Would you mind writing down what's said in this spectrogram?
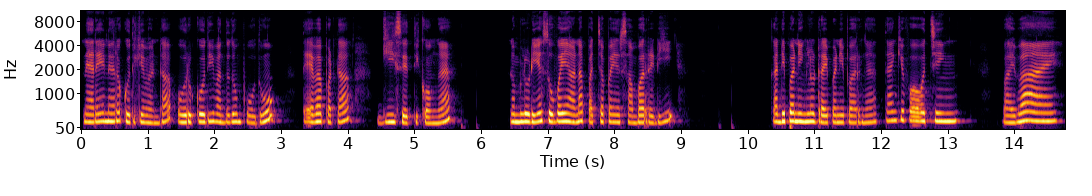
நிறைய நேரம் கொதிக்க வேண்டாம். ஒரு கொதி வந்ததும் போதும். தேவைப்பட்டால் கீ சேர்த்திக்கோங்க. நம்மளுடைய சுவையான பச்சை பயிர் சாம்பார் ரெடி. கண்டிப்பாக நீங்களும் ட்ரை பண்ணி பாருங்கள் தேங்க்யூ ஃபார் வாட்சிங் பாய் பாய்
